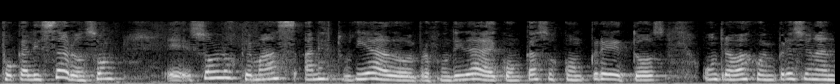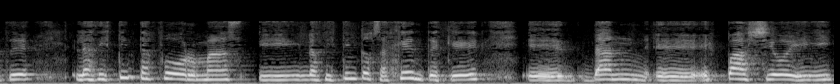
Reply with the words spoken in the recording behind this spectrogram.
focalizaron, son, eh, son los que más han estudiado en profundidad, con casos concretos, un trabajo impresionante, las distintas formas y los distintos agentes que dan espacio y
